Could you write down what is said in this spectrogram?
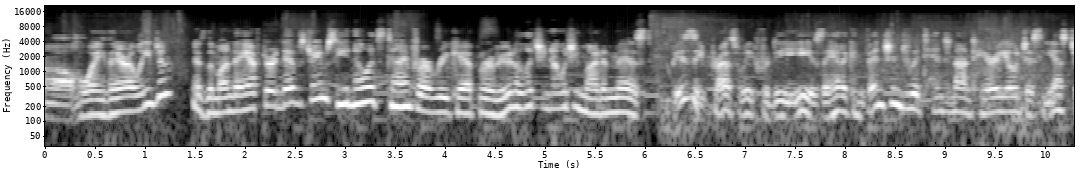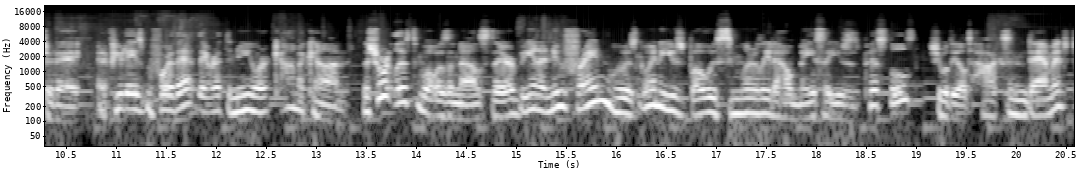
Ahoy there, Legion! It's the Monday after a dev stream, so you know it's time for a recap and review to let you know what you might have missed. Busy press week for DE as they had a convention to attend in Ontario just yesterday, and a few days before that they were at the New York Comic Con. The short list of what was announced there being a new frame who is going to use bows similarly to how Mesa uses pistols, she will deal toxin damage,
